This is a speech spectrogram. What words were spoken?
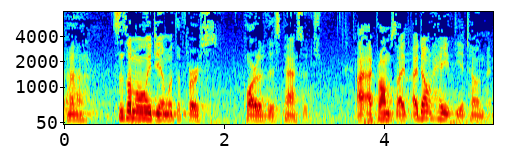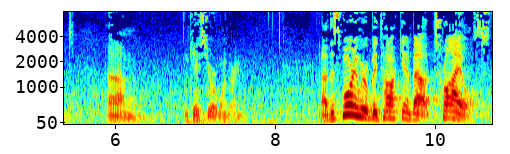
Uh, since I'm only dealing with the first part of this passage. I, I promise I, I, don't hate the atonement, um, in case you were wondering. Uh, this morning we'll be talking about trials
